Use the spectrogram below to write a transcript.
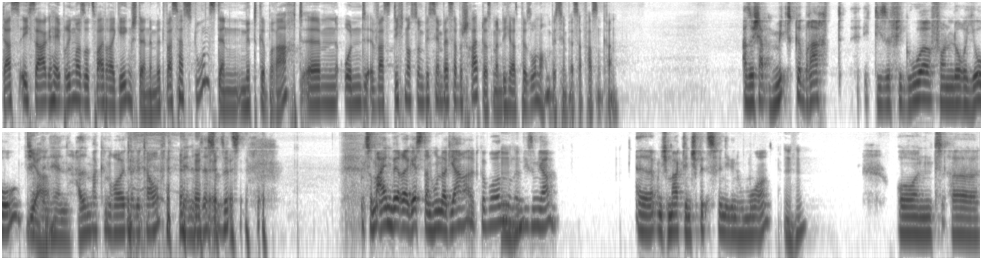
dass ich sage, hey, bring mal so zwei, drei Gegenstände mit. Was hast du uns denn mitgebracht ähm, und was dich noch so ein bisschen besser beschreibt, dass man dich als Person noch ein bisschen besser fassen kann? Also ich habe mitgebracht diese Figur von Loriot. Ich ja. habe den Herrn Hallmackenreuter getauft, der in dem Sessel sitzt. Zum einen wäre er gestern 100 Jahre alt geworden mhm. in diesem Jahr. Äh, und ich mag den spitzfindigen Humor. Mhm. Und äh,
